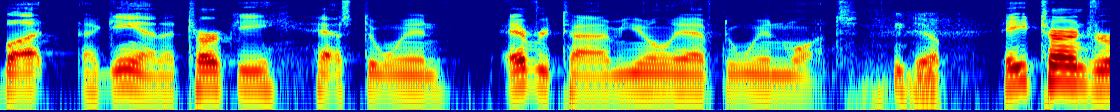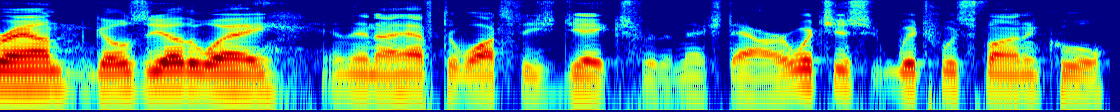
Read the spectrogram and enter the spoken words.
But again, a turkey has to win every time. You only have to win once. Yep. He turns around, goes the other way, and then I have to watch these jakes for the next hour, which is which was fun and cool.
